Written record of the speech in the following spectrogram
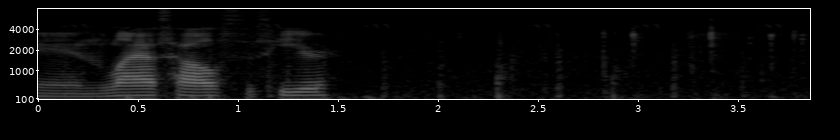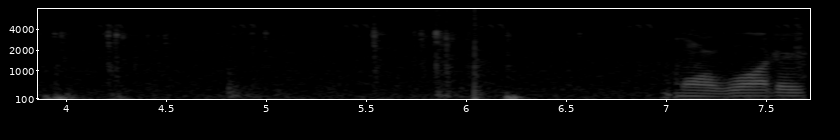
And last house is here. More water.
